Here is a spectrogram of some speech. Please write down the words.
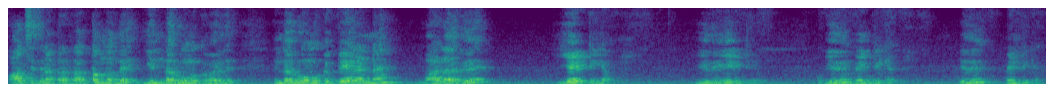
ஆக்சிஜன் அற்ற ரத்தம் வந்து இந்த ரூமுக்கு வருது. இந்த ரூமுக்கு பேர் என்ன? வலது ஏட்ரியம். இது ஏட்ரியம். இது வென்ட்ரிக்கல் இது வென்ட்ரிக்கல்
